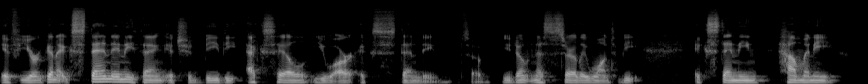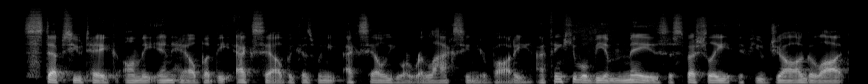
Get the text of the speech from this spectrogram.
if you're going to extend anything, it should be the exhale you are extending. So you don't necessarily want to be extending how many steps you take on the inhale, but the exhale, because when you exhale, you are relaxing your body. I think you will be amazed, especially if you jog a lot,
